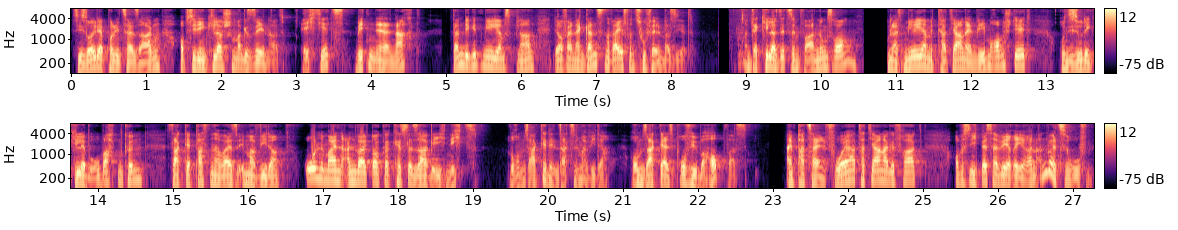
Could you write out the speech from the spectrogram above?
Sie soll der Polizei sagen, ob sie den Killer schon mal gesehen hat. Echt jetzt? Mitten in der Nacht? Dann beginnt Miriams Plan, der auf einer ganzen Reihe von Zufällen basiert. Und der Killer sitzt im Verhandlungsraum und als Miriam mit Tatjana im Nebenraum steht und sie so den Killer beobachten können, sagt er passenderweise immer wieder, ohne meinen Anwalt Dr. Kessel sage ich nichts. Warum sagt er den Satz immer wieder? Warum sagt er als Profi überhaupt was? Ein paar Zeilen vorher hat Tatjana gefragt, ob es nicht besser wäre, ihren Anwalt zu rufen.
